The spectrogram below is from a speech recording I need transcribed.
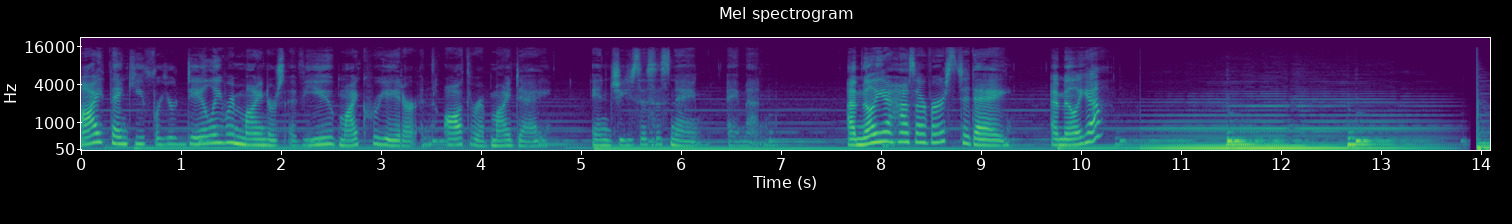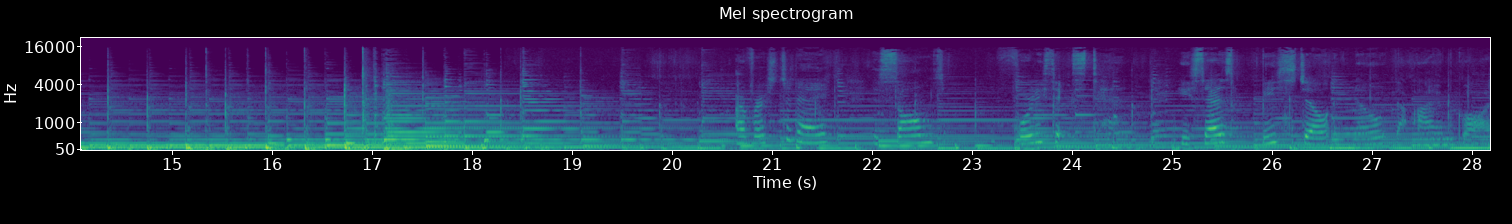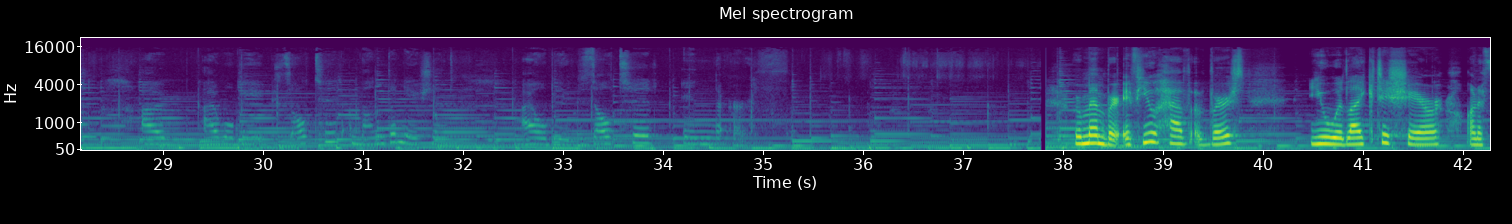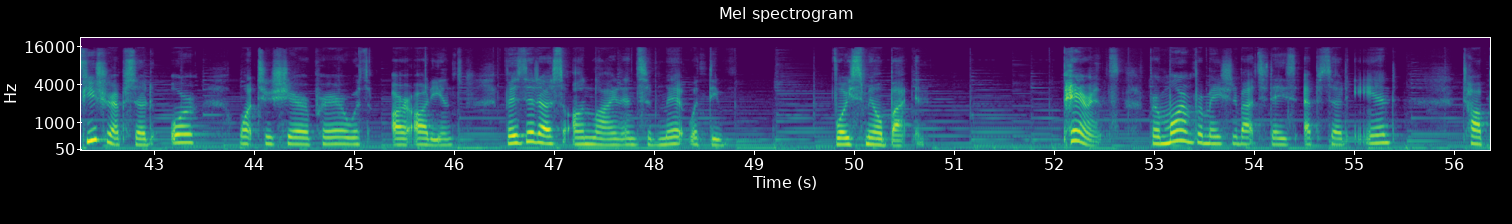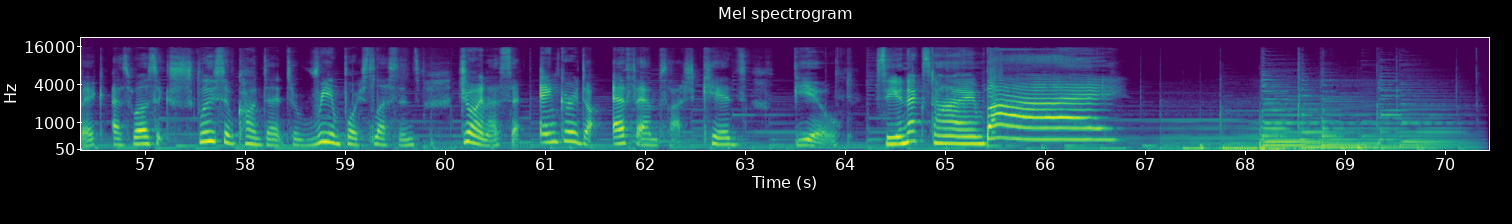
I thank you for your daily reminders of you, my Creator and the author of my day. In Jesus' name, amen. Amelia has our verse today. Amelia? Our verse today is Psalms 46:10. He says, "Be still and know that I am God. I, I will be exalted among the nations. I will be exalted in the earth." Remember, if you have a verse you would like to share on a future episode or want to share a prayer with our audience, visit us online and submit with the voicemail button. Parents, for more information about today's episode and topic, as well as exclusive content to reinforce lessons, join us at anchor.fm slash kids view. See you next time. Bye!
